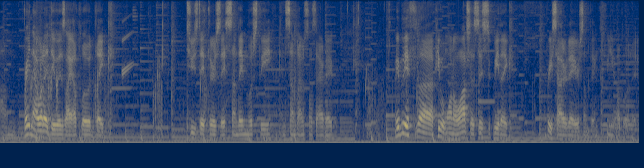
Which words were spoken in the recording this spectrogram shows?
Um, right now what I do is I upload like Tuesday, Thursday, Sunday mostly, and sometimes on Saturday. Maybe if uh, people want to watch this, this could be like every Saturday or something when you upload it.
